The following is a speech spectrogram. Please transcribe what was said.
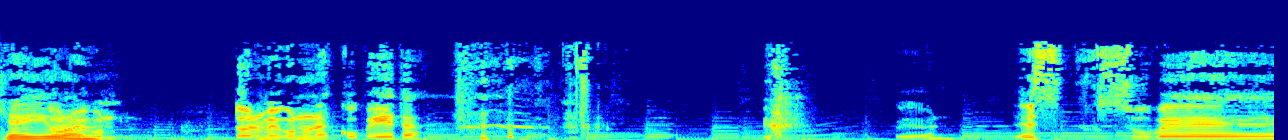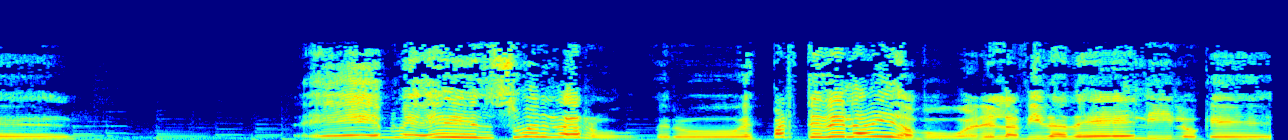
Heavy, Duerme, con, duerme con una escopeta. Es súper... eh, es súper raro, pero es parte de la vida, pues, weón, es la vida de él y lo que...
